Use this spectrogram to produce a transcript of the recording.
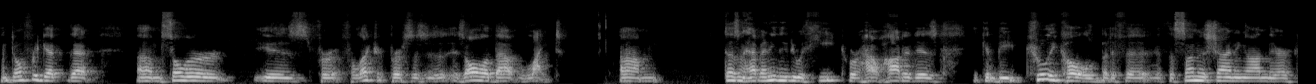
and don't forget that um, solar is for, for electric purposes is, is all about light. Um, doesn't have anything to do with heat or how hot it is. It can be truly cold, but if uh, if the sun is shining on there,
